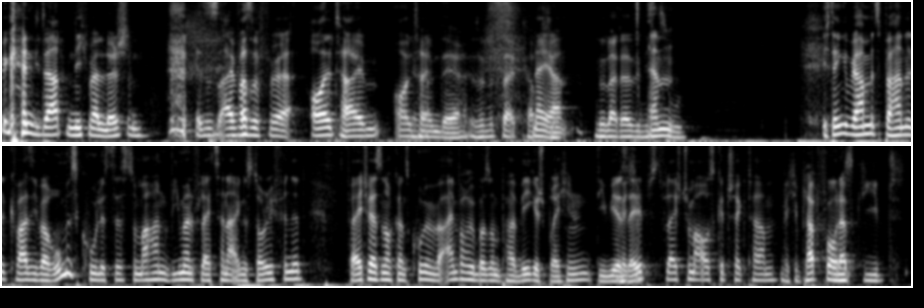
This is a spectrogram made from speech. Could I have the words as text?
wir können die Daten nicht mehr löschen. Es ist einfach so für all time, all time ja, there. So eine Zeitkapsel. Naja. Nur leider sind nicht ähm, zu. Ich denke, wir haben jetzt behandelt quasi, warum es cool ist, das zu machen, wie man vielleicht seine eigene Story findet. Vielleicht wäre es noch ganz cool, wenn wir einfach über so ein paar Wege sprechen, die wir welche, selbst vielleicht schon mal ausgecheckt haben. Welche Plattformen es gibt,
